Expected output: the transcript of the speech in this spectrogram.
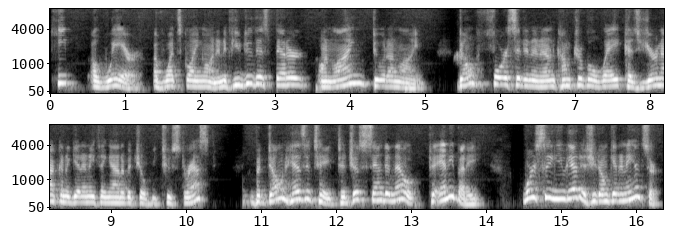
keep aware of what's going on. And if you do this better online, do it online. Don't force it in an uncomfortable way because you're not going to get anything out of it. You'll be too stressed. But don't hesitate to just send a note to anybody. Worst thing you get is you don't get an answer.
